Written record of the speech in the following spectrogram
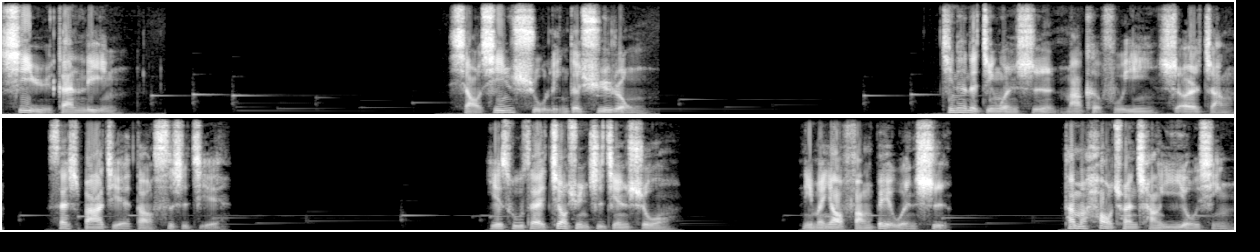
细雨甘霖，小心属灵的虚荣。今天的经文是马可福音十二章三十八节到四十节。耶稣在教训之间说：“你们要防备文士，他们好穿长衣游行，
